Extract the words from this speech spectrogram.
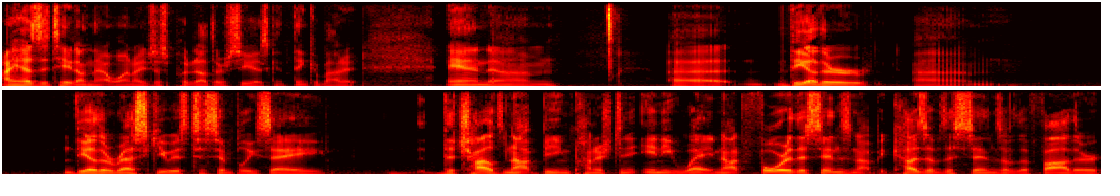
I hesitate on that one. I just put it out there so you guys can think about it. And um, uh, the other um, the other rescue is to simply say the child's not being punished in any way, not for the sins, not because of the sins of the father.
